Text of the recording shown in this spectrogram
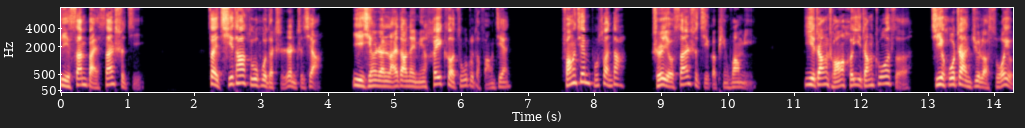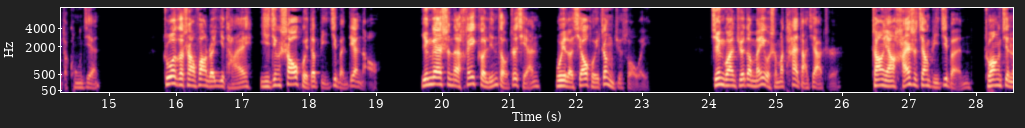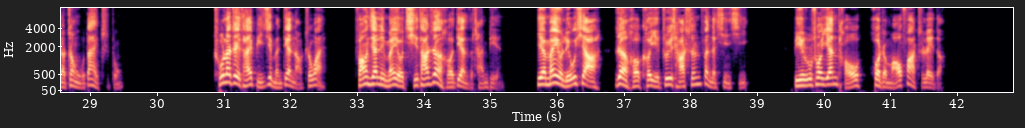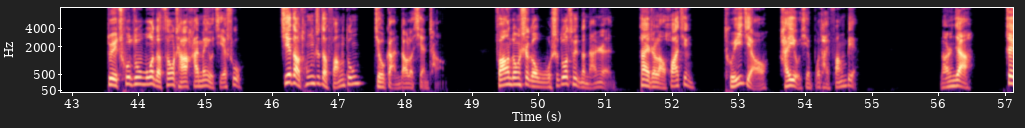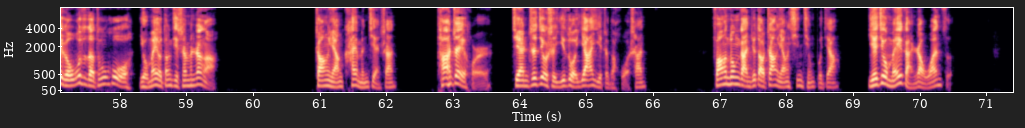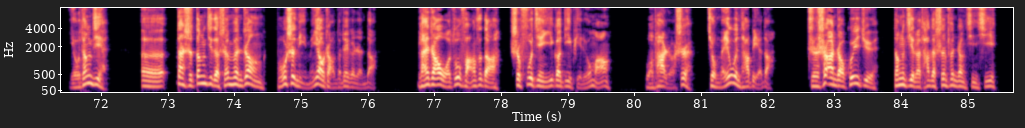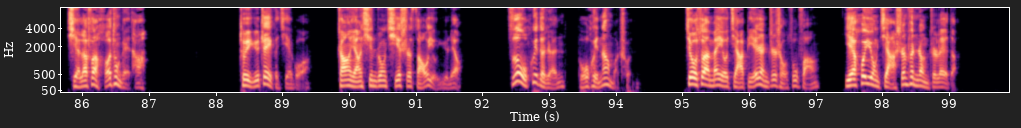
第三百三十集，在其他租户的指认之下，一行人来到那名黑客租住的房间。房间不算大，只有三十几个平方米，一张床和一张桌子几乎占据了所有的空间。桌子上放着一台已经烧毁的笔记本电脑，应该是那黑客临走之前为了销毁证据所为。尽管觉得没有什么太大价值，张扬还是将笔记本装进了证物袋之中。除了这台笔记本电脑之外，房间里没有其他任何电子产品，也没有留下任何可以追查身份的信息，比如说烟头或者毛发之类的。对出租屋的搜查还没有结束，接到通知的房东就赶到了现场。房东是个五十多岁的男人，戴着老花镜，腿脚还有些不太方便。老人家，这个屋子的租户有没有登记身份证啊？张扬开门见山，他这会儿简直就是一座压抑着的火山。房东感觉到张扬心情不佳，也就没敢绕弯子。有登记，呃，但是登记的身份证不是你们要找的这个人的。来找我租房子的是附近一个地痞流氓，我怕惹事，就没问他别的，只是按照规矩登记了他的身份证信息，写了份合同给他。对于这个结果。张扬心中其实早有预料，子午会的人不会那么蠢，就算没有假别人之手租房，也会用假身份证之类的。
